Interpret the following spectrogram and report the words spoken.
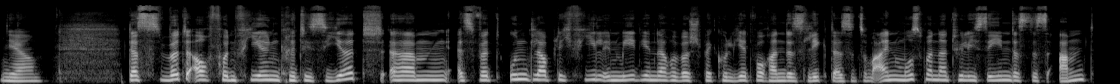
Ja. Das wird auch von vielen kritisiert. Ähm, es wird unglaublich viel in Medien darüber spekuliert, woran das liegt. Also zum einen muss man natürlich sehen, dass das Amt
